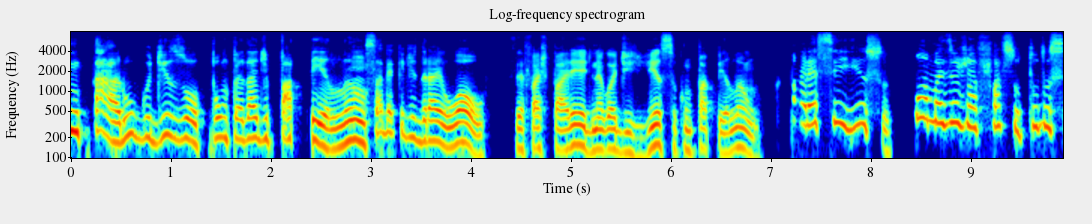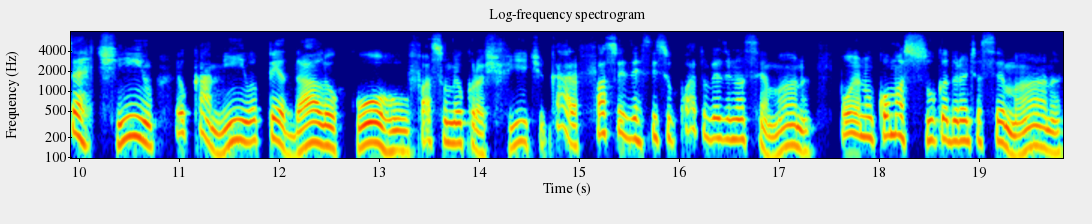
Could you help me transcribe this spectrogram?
um tarugo de isopor, um pedaço de papelão. Sabe aquele drywall você faz parede, negócio de gesso com papelão? Parece isso. Pô, mas eu já faço tudo certinho. Eu caminho, eu pedalo, eu corro, faço o meu crossfit. Cara, faço exercício quatro vezes na semana. Pô, eu não como açúcar durante a semana.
